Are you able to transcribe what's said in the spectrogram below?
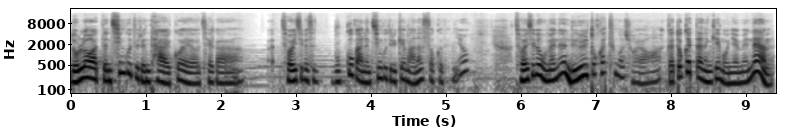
놀러 왔던 친구들은 다 알 거예요. 제가 저희 집에서 묵고 가는 친구들이 꽤 많았었거든요. 저희 집에 오면은 늘 똑같은 거 줘요. 그러니까 똑같다는 게 뭐냐면은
